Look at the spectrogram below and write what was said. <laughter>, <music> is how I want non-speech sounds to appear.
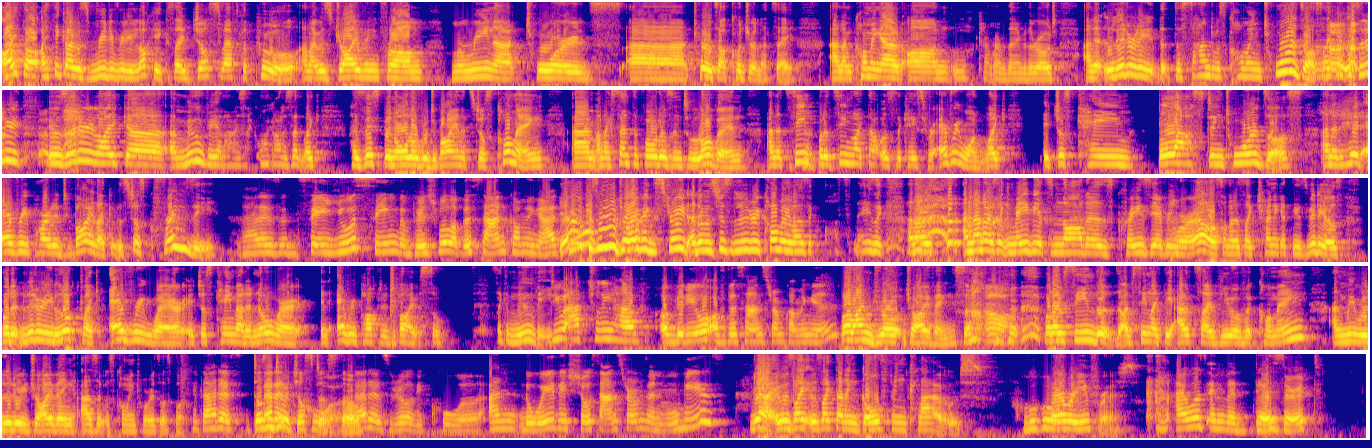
I thought I think I was really really lucky because I just left the pool and I was driving from Marina towards uh, towards Al Qudra, let's say, and I'm coming out on I can't remember the name of the road, and it literally the, the sand was coming towards us, like it was literally it was literally like a, a, movie, and I was like, oh my god, is that like has this been all over Dubai and it's just coming? Um, and I sent the photos into Lovin, and it seemed, but it seemed like that was the case for everyone, like it just came blasting towards us and it hit every part of Dubai. Like it was just crazy. That is insane. You were seeing the visual of the sand coming at yeah, you. Yeah, because we were driving straight and it was just literally coming and I was like, oh, it's amazing. And I was <laughs> and then I was like, maybe it's not as crazy everywhere <laughs> else. And I was like trying to get these videos, but it literally looked like everywhere it just came out of nowhere in every pocket of Dubai. It was so it's like a movie. Do you actually have a video of the sandstorm coming in? Well, I'm dro- driving, so oh. <laughs> but I've seen the I've seen like the outside view of it coming, and we were literally driving as it was coming towards us. But that is doesn't that do is it justice cool. though. That is really cool, and the way they show sandstorms in movies. Yeah, it was like it was like that engulfing cloud. Where were you for it? I was in the desert.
